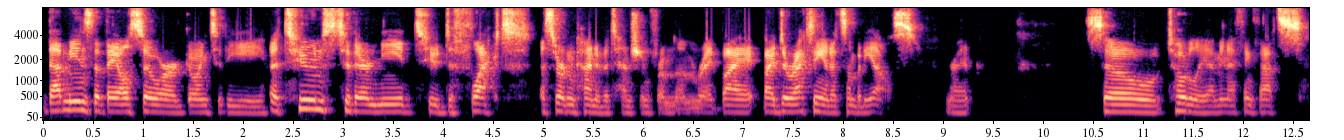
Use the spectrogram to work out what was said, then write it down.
that means that they also are going to be attuned to their need to deflect a certain kind of attention from them right by by directing it at somebody else right so totally i mean i think that's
